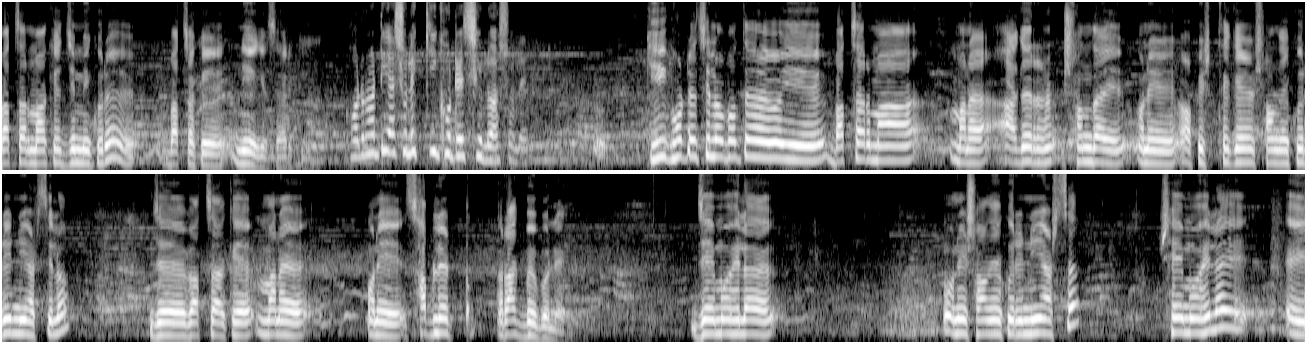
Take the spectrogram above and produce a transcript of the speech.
বাচ্চার মাকে জিম্মি করে বাচ্চাকে নিয়ে গেছে আর কি। ঘটনাটি আসলে কি ঘটেছিল আসলে? কি ঘটেছিল বলতে ওই বাচ্চার মা মানে আগের সন্ধ্যায় উনি অফিস থেকে সঙ্গে করে নিয়ে আসছিল যে বাচ্চাকে মানে উনি সাবলেট রাখবে বলে। যে মহিলা উনি সঙ্গে করে নিয়ে আসছে সেই মহিলাই এই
